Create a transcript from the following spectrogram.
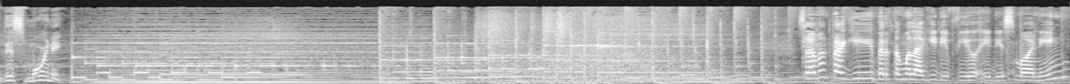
This Morning. Selamat pagi, bertemu lagi di VOA This Morning,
